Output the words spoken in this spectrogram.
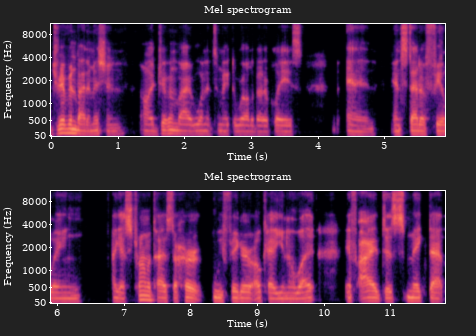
driven by the mission or driven by wanting to make the world a better place and instead of feeling I guess, traumatized or hurt, we figure, okay, you know what? If I just make that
